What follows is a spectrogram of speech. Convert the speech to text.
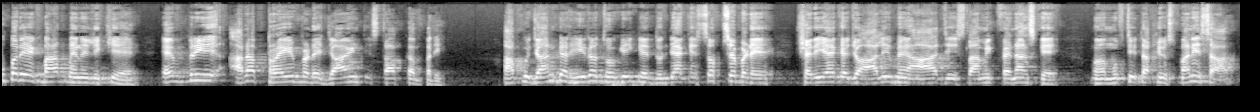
ऊपर एक बात मैंने लिखी है एवरी अरब ट्राइब बड़े जॉइंट स्टॉक कंपनी आपको जानकर हीरत होगी कि दुनिया के सबसे बड़े शरिया के जो आलिम हैं आज इस्लामिक फाइनेंस के मुफ्ती तकी उस्मानी साहब,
